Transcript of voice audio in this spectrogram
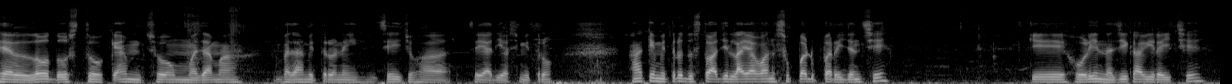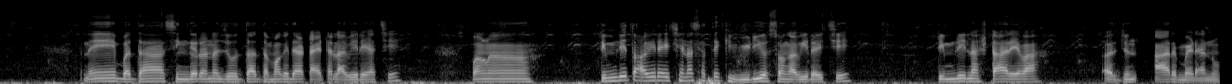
હેલો દોસ્તો, કેમ છો? મજામાં? બધા મિત્રોને જય જોહાર, જય આદિવાસી મિત્રો. હા કે મિત્રો, દોસ્તો, આજે લાઈવ આવવાનું સુપર ડુપર રીઝન છે કે હોળી નજીક આવી રહી છે અને બધા સિંગરોના જોરદાર ધમાકેદાર ટાઇટલ આવી રહ્યા છે. પણ ટીમલી તો આવી રહી છે એના સાથે કે વીડિયો સોંગ આવી રહી છે. ટીમલીના સ્ટાર એવા અર્જુન આર મેળાનું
